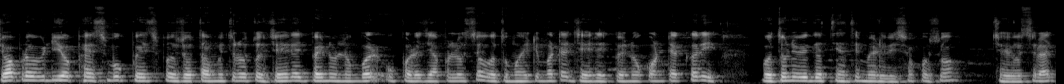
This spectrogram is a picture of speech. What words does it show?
જો આપણો વીડિયો ફેસબુક પેજ પર જોતા મિત્રો, તો જયરાજભાઈનો નંબર ઉપર જ આપેલો છે. વધુ માહિતી માટે જયરાજભાઈનો કોન્ટેક કરી વધુની વિગત ત્યાંથી મેળવી શકો છો. જય વસરાજ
